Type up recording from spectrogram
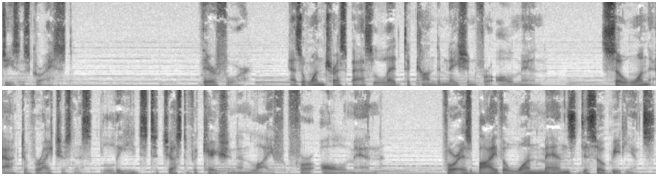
Jesus Christ. Therefore, as one trespass led to condemnation for all men, so one act of righteousness leads to justification and life for all men. For as by the one man's disobedience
